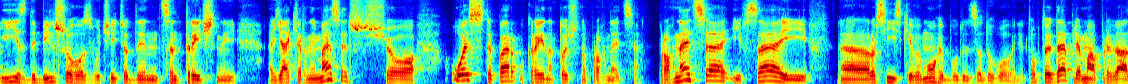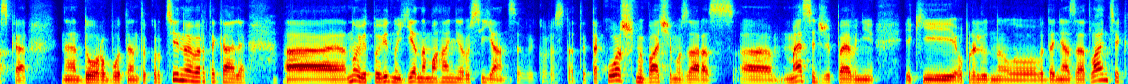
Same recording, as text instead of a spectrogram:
і здебільшого звучить один центричний якірний меседж, що ось тепер Україна точно прогнеться. Прогнеться і все, і е, російські вимоги будуть задоволені. Тобто йде пряма прив'язка е, до роботи антикорупційної вертикалі. Ну, відповідно, є намагання росіян це використати. Також ми бачимо зараз е, меседжі певні, які оприлюднило видання The Atlantic.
